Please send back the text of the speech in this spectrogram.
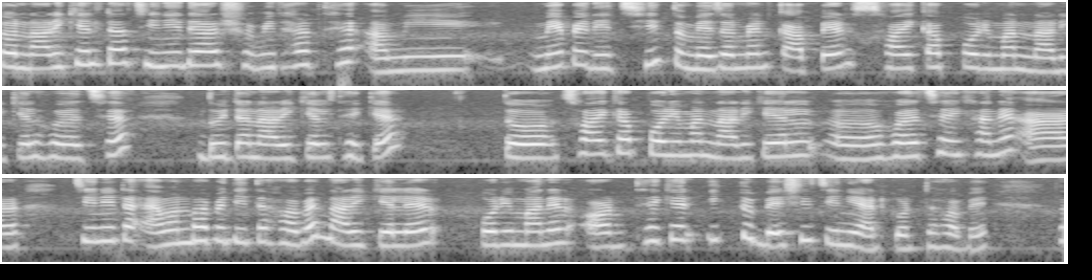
তো নারিকেলটা চিনি দেওয়ার সুবিধার্থে আমি মেপে দিচ্ছি। তো মেজারমেন্ট কাপের ছয় কাপ পরিমাণ নারিকেল হয়েছে দুইটা নারিকেল থেকে। তো ছয় কাপ পরিমাণ নারিকেল হয়েছে এখানে আর চিনিটা এমনভাবে দিতে হবে নারিকেলের পরিমাণের অর্ধেকের একটু বেশি চিনি অ্যাড করতে হবে। তো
